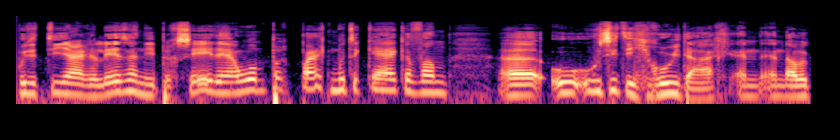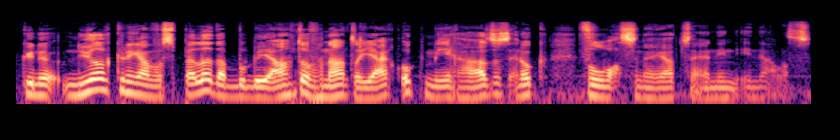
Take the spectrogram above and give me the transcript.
moet het tien jaar geleden zijn, niet per se, ik denk gewoon per park moeten kijken van, uh, hoe, hoe zit die groei daar? En, en dat we kunnen, nu al kunnen gaan voorspellen dat Bobby over een aantal jaar ook meer huizen en ook volwassener gaat zijn in, in alles.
